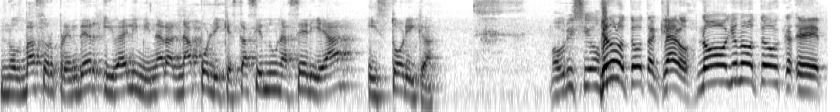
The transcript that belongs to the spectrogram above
nos va a sorprender y va a eliminar al Napoli, que está haciendo una Serie A histórica. Mauricio. Yo no lo tengo tan claro. No, yo no lo tengo eh,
